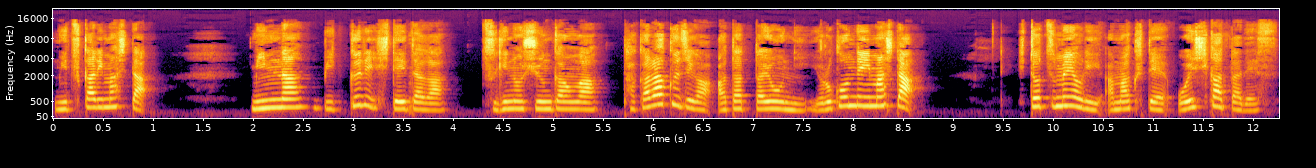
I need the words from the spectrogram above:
見つかりました。みんなびっくりしていたが、次の瞬間は宝くじが当たったように喜んでいました。一つ目より甘くて美味しかったです。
